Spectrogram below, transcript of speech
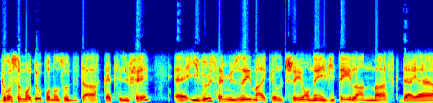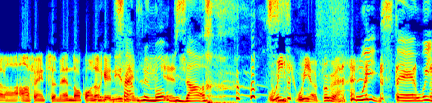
Grosso modo, pour nos auditeurs, qu'a-t-il fait? Euh, il veut s'amuser, Michael Shea. On a invité Elon Musk derrière en, fin de semaine. Donc, on organise un l'humour bizarre. Oui, oui, un peu. Hein? oui, c'était oui.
